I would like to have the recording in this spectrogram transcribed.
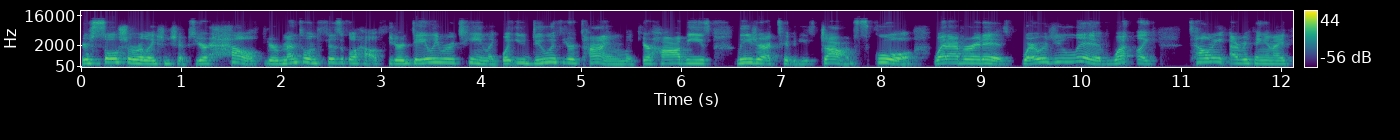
Your social relationships your health your mental and physical health your daily routine like what you do with your time like your hobbies leisure activities job school whatever it is. Where would you live? What like tell me everything. And i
